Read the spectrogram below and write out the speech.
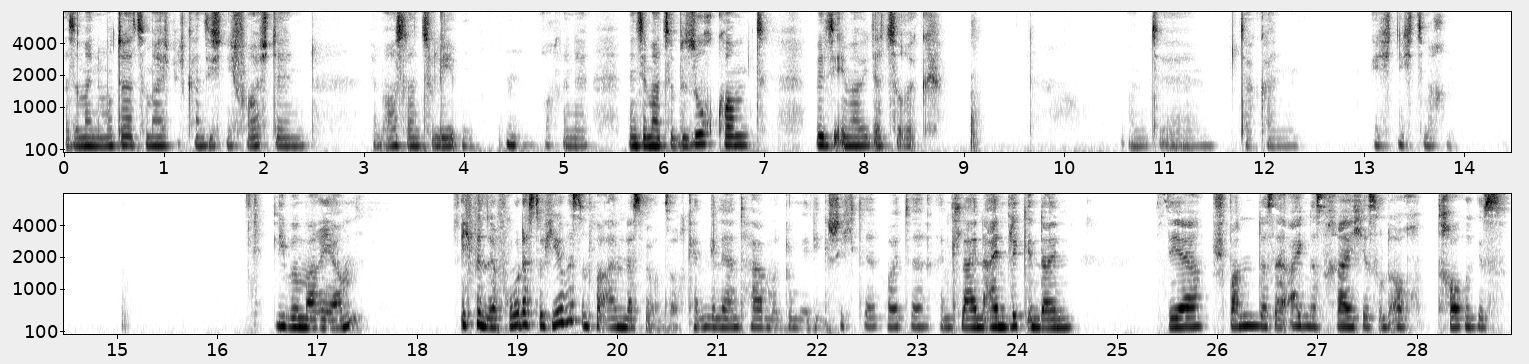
Also meine Mutter zum Beispiel kann sich nicht vorstellen, im Ausland zu leben. Mhm. Auch wenn, er, wenn sie mal zu Besuch kommt, will sie immer wieder zurück. Und äh, da kann ich nichts machen. Liebe Mariam, ich bin sehr froh, dass du hier bist und vor allem, dass wir uns auch kennengelernt haben und du mir die Geschichte heute einen kleinen Einblick in dein sehr spannendes, ereignisreiches und auch trauriges,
